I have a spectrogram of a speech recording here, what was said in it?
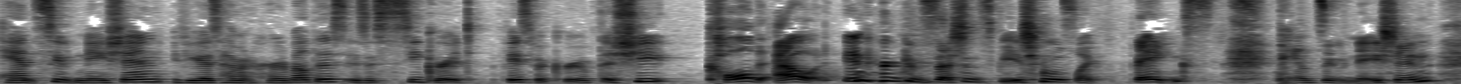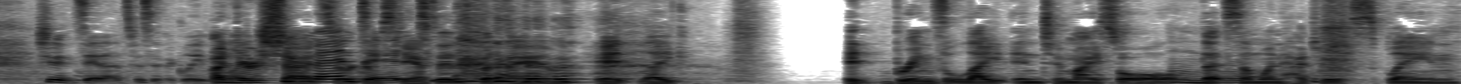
Pantsuit Nation. If you guys haven't heard about this, is a secret Facebook group that she called out in her concession speech and was like, "Thanks, Pantsuit Nation." She didn't say that specifically, but Under like, she sad meant circumstances, but I am it like it brings light into my soul Mm-hmm. that someone had to explain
